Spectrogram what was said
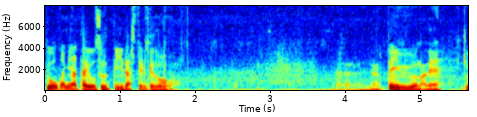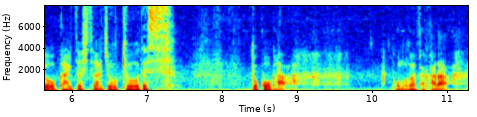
動画には対応するって言い出してるけど、うん、っていうようなね、業界としては状況です。どこが、この中から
